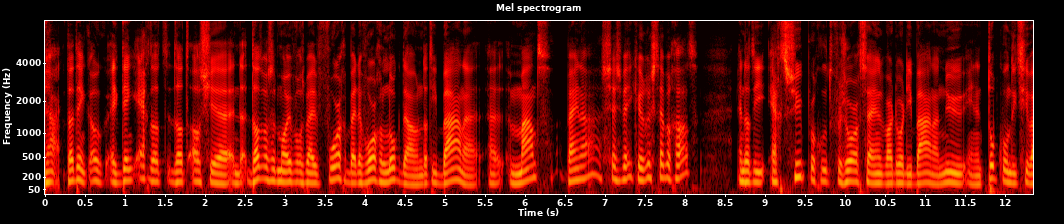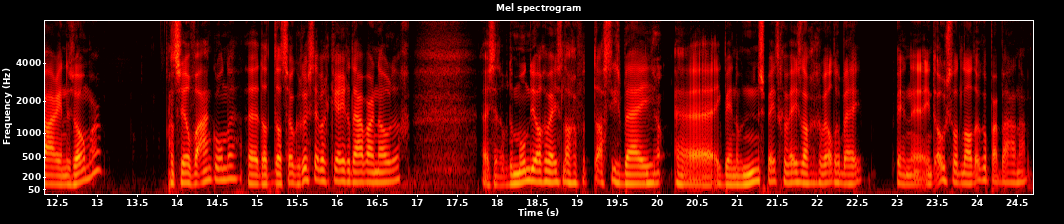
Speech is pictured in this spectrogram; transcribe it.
Ja, dat denk ik ook. Ik denk echt dat, dat als je... En dat- was het mooie volgens mij vorige, bij de vorige lockdown. Dat die banen eh, een maand bijna, zes weken rust hebben gehad. En dat die echt super goed verzorgd zijn. Waardoor die banen nu in een topconditie waren in de zomer. Dat ze heel veel aankonden. Eh, dat, dat ze ook rust hebben gekregen daar waar nodig. Eh, We zijn op de Mondial geweest, lag er fantastisch bij. Ja. Eh, ik ben op de Nunspeet geweest, lag er geweldig bij. En in het oosten van het land ook een paar banen.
